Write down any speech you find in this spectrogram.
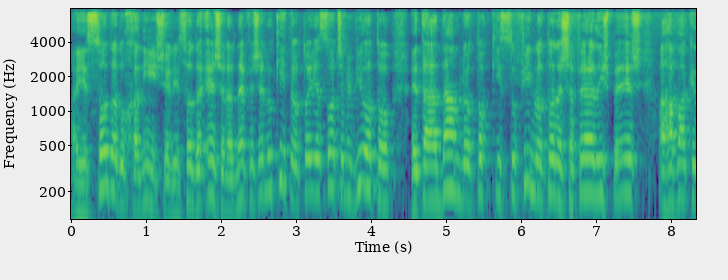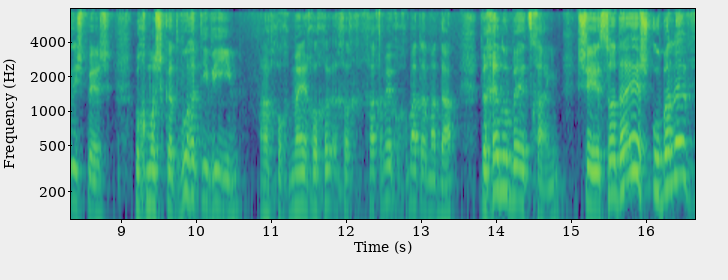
היסוד הרוחני של יסוד האש של הנפש האלוקית, אותו יסוד שמביא אותו, את האדם לאותו כיסופין, לאותו לשפר ריש באש, אהבה כריש באש. וכמו שכתבו הטבעיים, חכמי חוכמת המדע, וכן הוא בעץ חיים, שיסוד האש הוא בלב.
